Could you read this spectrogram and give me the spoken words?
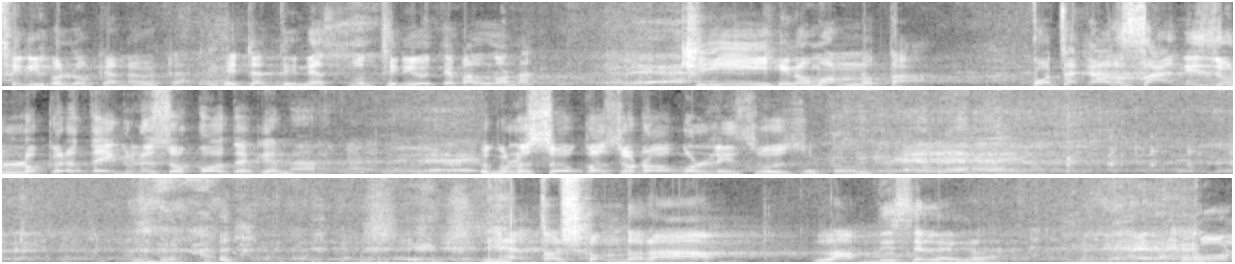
থ্রি হলো কেন এটা? এটা দিনাজপুর থ্রি হতে পারল না? কি হীনমন্যতা। কোথাকার চাইনিজ উল্লু করে তো এগুলো চোখও দেখে না। ওগুলো চোখও ছোট ওগুলো লিচু ছোট। এত সুন্দর আম, লাভ দিছে ল্যাংড়া। কোন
